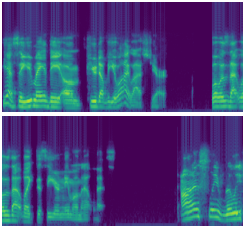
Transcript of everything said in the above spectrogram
yeah, so you made the um QWI last year. What was that? What was that like to see your name on that list? Honestly, really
